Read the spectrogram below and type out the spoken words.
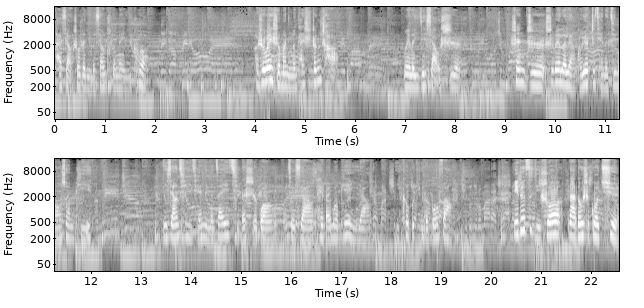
他享受着你们相处的每一刻。可是为什么你们开始争吵？为了一件小事，甚至是为了两个月之前的鸡毛蒜皮。你想起以前你们在一起的时光，就像黑白默片一样，一刻不停的播放。你对自己说那都是过去，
